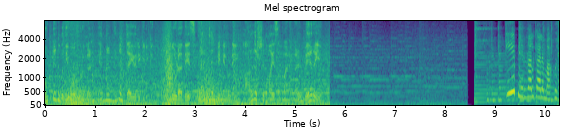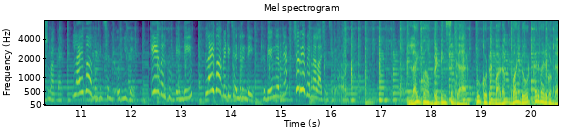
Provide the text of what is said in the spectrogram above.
ഒട്ടനവധി ഓഫറുകൾ ഞങ്ങൾ നിങ്ങൾക്കായി ഒരുക്കിയിരിക്കുന്നു. കൂടാതെ സ്ക്രാച്ച് ആൻഡ് വിന്നിലൂടെ ആകർഷകമായ സമ്മാനങ്ങൾ വേറെയും. ഈ പെരുന്നാൾ കാലം ആഘോഷമാക്കാൻ ലൈബ വെഡിംഗ് സെന്റർ ഒരുങ്ങിക്കഴിഞ്ഞു ഏവർക്കും എന്റെയും ലൈബ വെഡിംഗ് സെന്ററിന്റെയും ഹൃദയം നിറഞ്ഞ ചെറിയ പെരുന്നാൾ ആശംസകൾ. Laiba wedding centre Pookkottumpadam Wandoor Karuvarakundu.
